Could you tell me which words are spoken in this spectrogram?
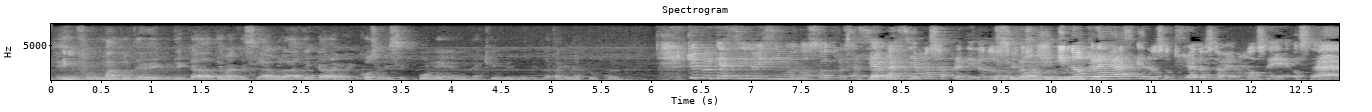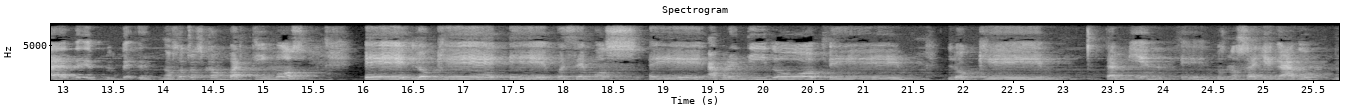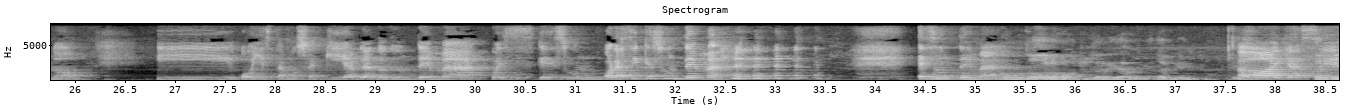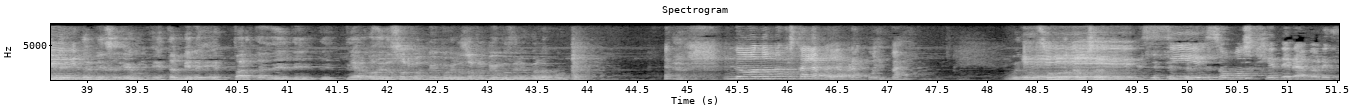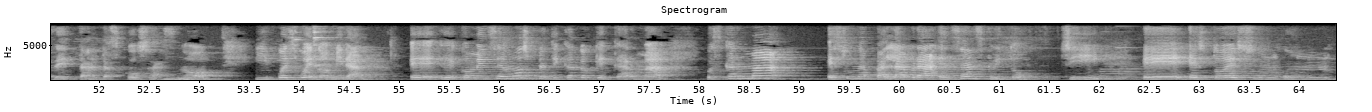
e informándote de, de cada tema que se habla, de cada cosa que se expone en, aquí en la página de tu cuenta. Yo creo que así lo hicimos nosotros, así, Claro. así hemos aprendido nosotros. y no creas que nosotros ya lo sabemos, ¿eh? O sea, nosotros compartimos eh, lo que eh, pues hemos eh, aprendido, lo que también pues nos ha llegado, ¿no? Y hoy estamos aquí hablando de un tema, pues que es un, ahora sí que es un tema. es Bueno, un tema. Como todos los otros, también. es- Ay, ya También, sé. también, es, es- también es parte de, de- de- de algo de nosotros mismos, que nosotros mismos tenemos la culpa. No, no me gusta la palabra culpa. Bueno, somos Eh, causantes. sí, somos generadores de tantas cosas, ¿no? Y pues bueno, mira, eh, eh, comencemos platicando que karma, pues karma es una palabra en sánscrito, ¿sí? Eh, esto es un, un-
